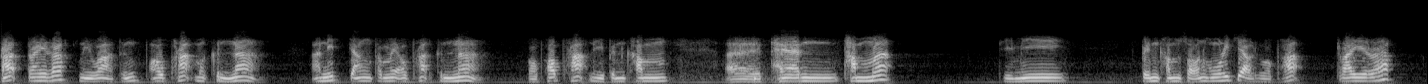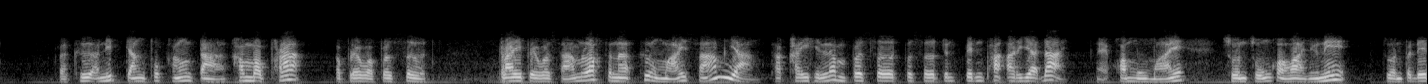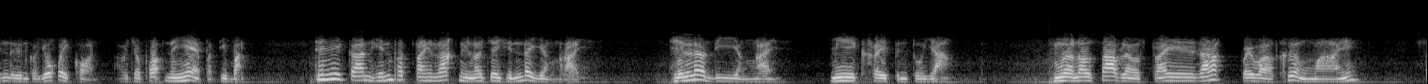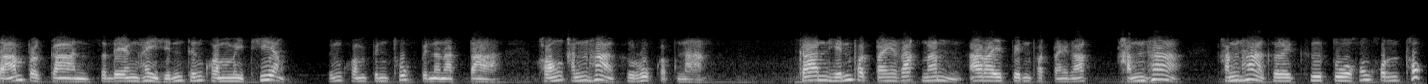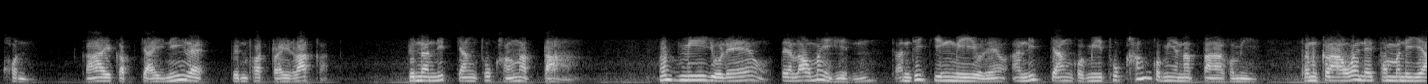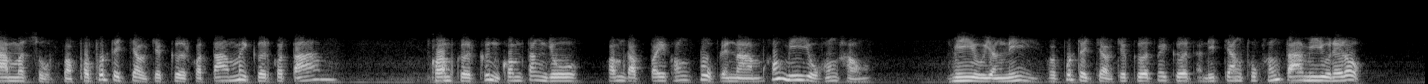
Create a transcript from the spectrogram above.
พระไตรลักษณ์นี่ว่าถึงเอาพระมาขึ้นหน้าอนนี้จังทำไมเอาพระขึ้นหน้าก็เพราะพระนี่เป็นคำแทนธรรมะ ที่มี เป็นคำสอนของพระเจ้าที่ว่าพระไตรลักษณ์ก็คืออนิจจังทุกขังตาคำว่าพระก็แปลว่าประเสริฐไตรแปลว่าสามลักษณะเครื่องหมายสามอย่าง ถ้าใครเห็นแล้วมันประเสริฐประเสริฐจนเป็นพระอริยะได้ความมุ่งหมาย ส่วนสูงก็ว่าอย่างนี้ ส่วนประเด็นอื่นก็ยกไว้ก่อน เอาเฉพาะในแง่ปฏิบัติ ทีนี้การเห็นพระไตรลักษณ์นี่เราจะเห็นได้อย่างไร เห็นแล้วดีอย่างไร มีใครเป็นตัวอย่าง เมื่อเราทราบแล้วไตรลักษณ์ไปว่าเครื่องหมายสามประการแสดงให้เห็นถึงความไม่เที่ยง ถึงความเป็นทุกข์เป็นอนัตตาของขันห้าคือรูปกับนาม การเห็นพระไตรลักษ์นั้น อะไรเป็นพระไตรลักษ์ขันห้าขันห้าคืออะไรคือตัวของคนทุกคนกายกับใจนี้แหละ เป็นพระไตรลักษ์เป็นอนิจจังทุกขังนัตตา มันมีอยู่แล้ว แต่เราไม่เห็น อันที่จริงมีอยู่แล้วอันนิจจังก็มีทุกขังก็มีอนัตตาก็มีท่านกล่าวไว้ในธรรมนิยามมาสูตรว่าพระพุทธเจ้าจะเกิดก็ตาม ไม่เกิดก็ตาม ความเกิดขึ้นความตั้งอยู่ ความดับไปของรูปและนามเขามีอยู่ของเขา มีอยู่อย่างนี้พระพุทธเจ้าจะเกิดไม่เกิดอนิจจังทุกขังตามีอยู่ในโลก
